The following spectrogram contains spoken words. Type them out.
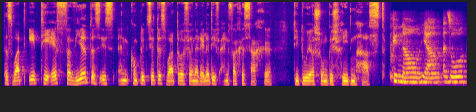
das Wort ETF verwirrt, das ist ein kompliziertes Wort, aber für eine relativ einfache Sache, die du ja schon beschrieben hast. Genau, ja. Also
